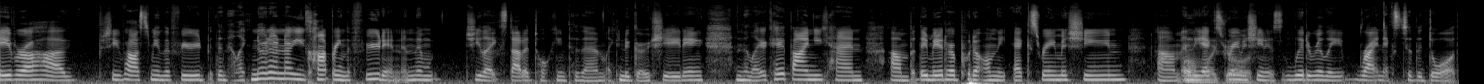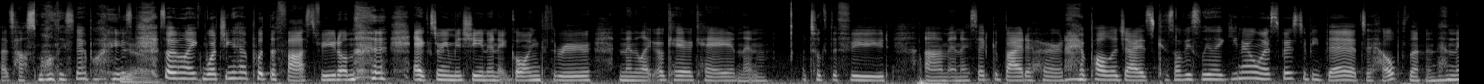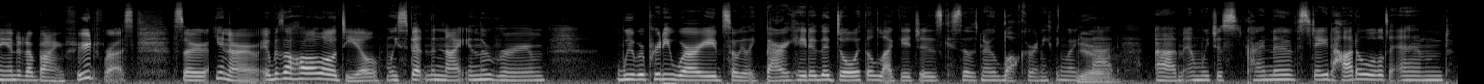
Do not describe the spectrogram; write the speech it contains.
gave her a hug. She passed me the food, but then they're like, no, no, no, you can't bring the food in. And then she like started talking to them, like negotiating, and they're like, okay, fine, you can. Um, but they made her put it on the X-ray machine, um, and Oh the X-ray God. machine is literally right next to the door. That's how small this airport is. Yeah. So I'm like watching her put the fast food on the X-ray machine and it going through, and then they're like, okay, okay, and then I took the food um, and I said goodbye to her and I apologized because obviously, like, you know, we're supposed to be there to help them and then they ended up buying food for us. So, you know, it was a whole ordeal. We spent the night in the room. We were pretty worried, so we like barricaded the door with the luggages because there was no lock or anything like Yeah. that. Um, and we just kind of stayed huddled and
